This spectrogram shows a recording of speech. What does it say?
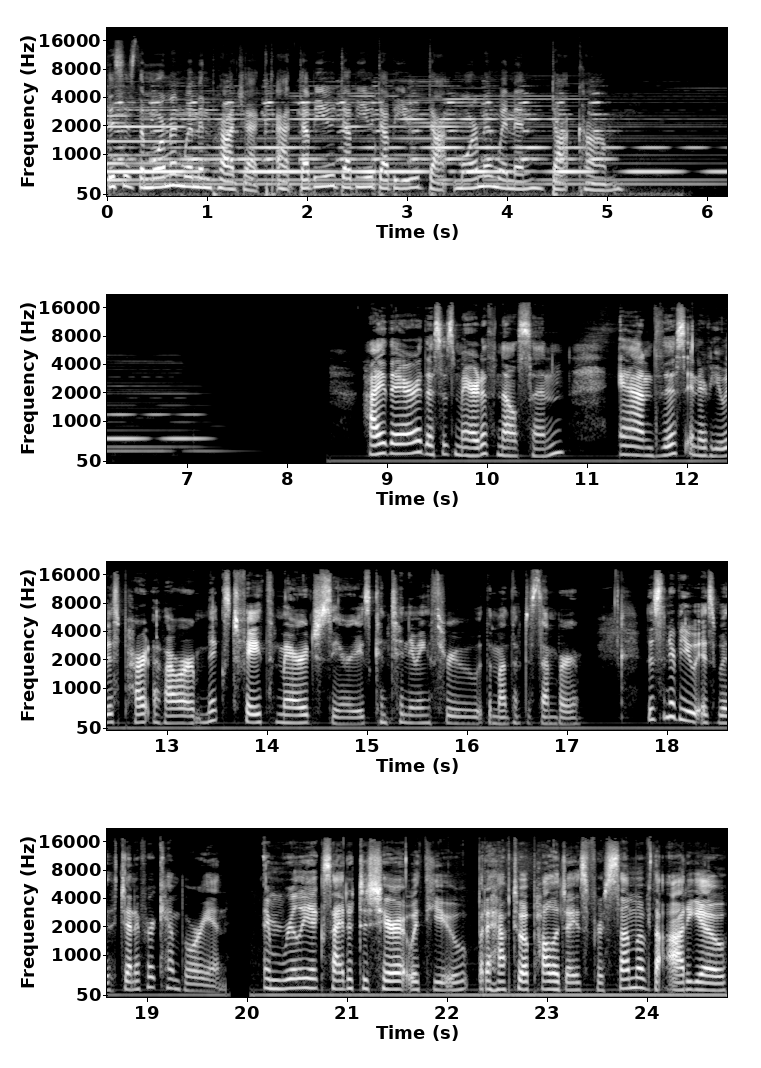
This is the Mormon Women Project at www.mormonwomen.com. Hi there, this is Meredith Nelson, and this interview is part of our Mixed Faith Marriage series continuing through the month of December. This interview is with Jennifer Kambourian. I'm really excited to share it with you, but I have to apologize for some of the audio.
